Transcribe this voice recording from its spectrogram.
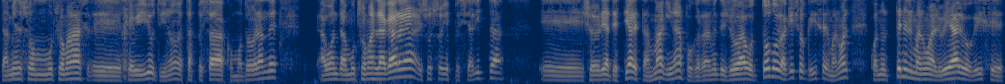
también son mucho más eh, heavy duty, ¿no? Estas pesadas con motor grande aguantan mucho más la carga. Yo soy especialista, eh, yo debería testear estas máquinas porque realmente yo hago todo aquello que dice el manual. Cuando usted en el manual ve algo que dice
